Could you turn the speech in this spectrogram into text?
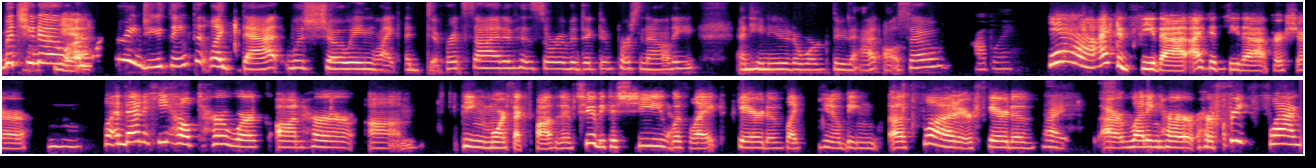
but you know i'm wondering do you think that like that was showing like a different side of his sort of addictive personality and he needed to work through that also Probably. Yeah, I could see that. I could see that for sure. Mhm. Well, and then he helped her work on her um being more sex positive too, because she Yeah. was like scared of like, you know, being a slut or scared of right or letting her her freak flag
